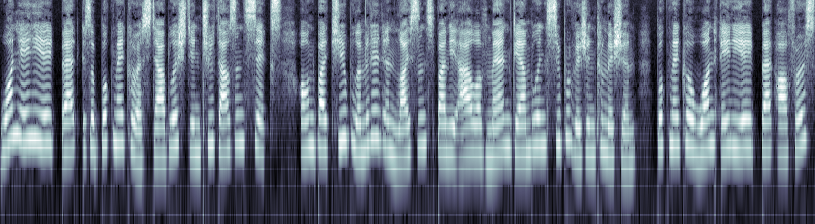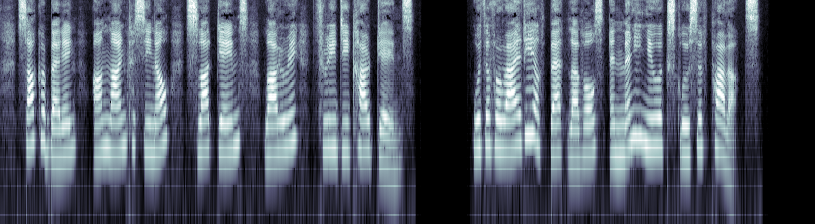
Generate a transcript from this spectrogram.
188bet is a bookmaker established in 2006, owned by Cube Limited and licensed by the Isle of Man Gambling Supervision Commission. Bookmaker 188bet offers soccer betting, online casino, slot games, lottery, 3D card games. With a variety of bet levels and many new exclusive products.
